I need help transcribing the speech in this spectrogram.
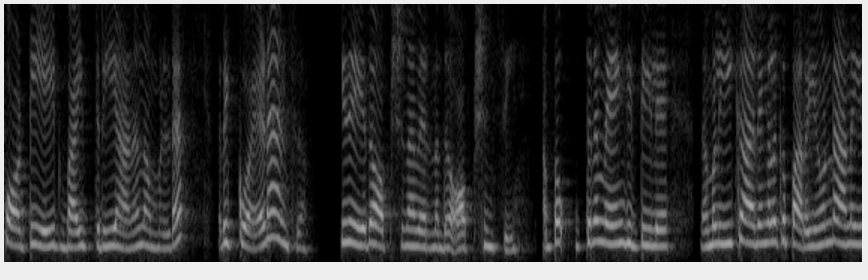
forty eight by three ആണ് നമ്മളുടെ റിക്വയർഡ് ആൻസർ ഇത് ഏത് ഓപ്ഷനാണ് വരുന്നത്? ഓപ്ഷൻ സി അപ്പോൾ ഉത്തരം വേഗം കിട്ടിയില്ലേ? നമ്മൾ ഈ കാര്യങ്ങളൊക്കെ പറയുകൊണ്ടാണ് ഈ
